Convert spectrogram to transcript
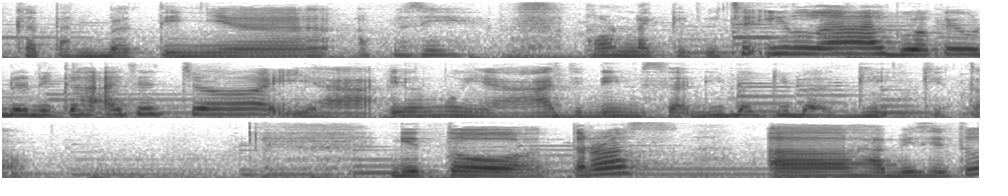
ikatan batinnya apa sih connect gitu. Cila gue kayak udah nikah aja coy. Ya ilmu ya. Jadi bisa dibagi-bagi gitu. Gitu. Terus uh, habis itu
